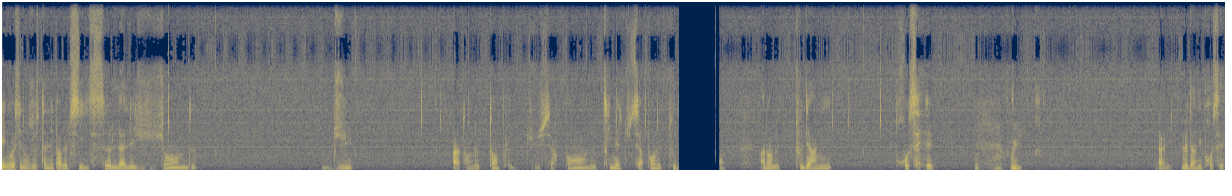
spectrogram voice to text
Et nous voici dans The Stanley Parable 6, la légende du... Attends, le temple du serpent, le trimestre du serpent, le tout ah non, le tout dernier procès. oui. Allez, le dernier procès.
